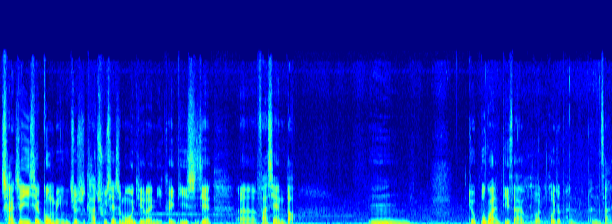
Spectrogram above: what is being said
产生一些共鸣，就是它出现什么问题了，你可以第一时间呃发现到，嗯，就不管地栽或或者盆盆栽，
